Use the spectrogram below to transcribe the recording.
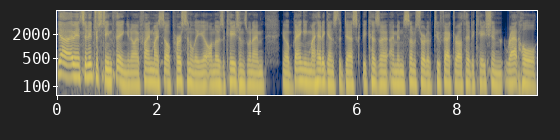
yeah, I mean it's an interesting thing. You know, I find myself personally uh, on those occasions when I'm, you know, banging my head against the desk because I, am in some sort of two-factor authentication rat hole.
